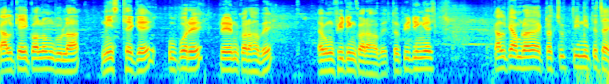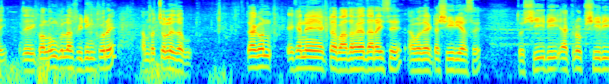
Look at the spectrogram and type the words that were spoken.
কালকে এই কলমগুলা নিচ থেকে উপরে প্রেরণ করা হবে এবং ফিটিং করা হবে। তো ফিটিংয়ে কালকে আমরা একটা চুক্তি নিতে চাই যে এই কলমগুলা ফিটিং করে আমরা চলে যাব। তো এখন এখানে একটা বাধা হয়ে দাঁড়াইছে, আমাদের একটা সিঁড়ি আছে। তো সিঁড়ি, একরক সিঁড়ি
